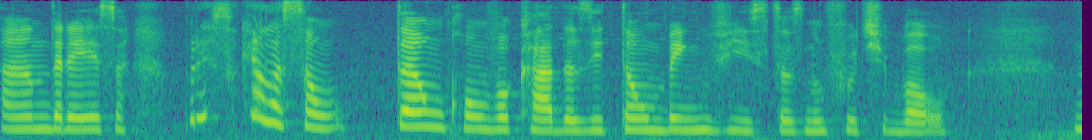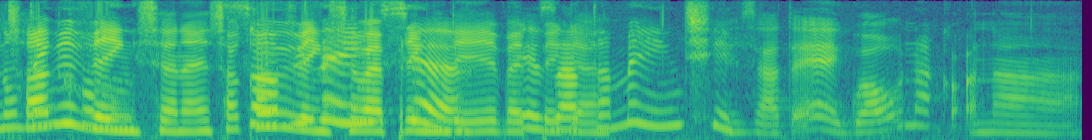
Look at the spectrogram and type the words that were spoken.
a Andressa. Por isso que elas são tão convocadas e tão bem vistas no futebol. Não Só a tem como- vivência, né? Só, com a vivência você vai aprender, vai pegar. Exatamente. Exato. É igual na, na-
